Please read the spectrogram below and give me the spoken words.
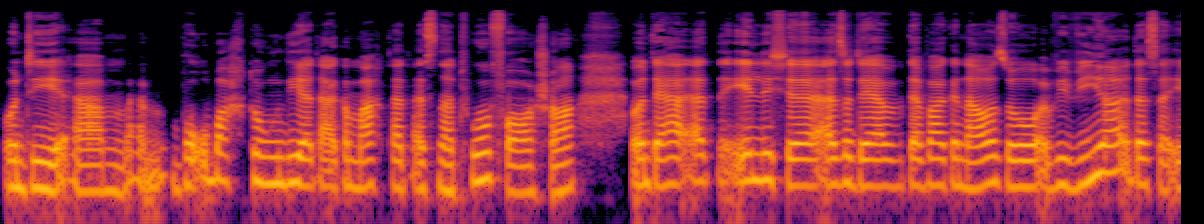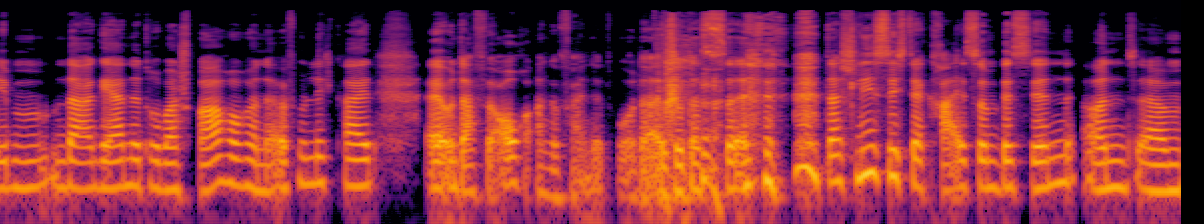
und die ähm, ähm, Beobachtungen, die er da gemacht hat als Naturforscher. Und der hat eine ähnliche, also der, der war genauso wie wir, dass er eben da gerne drüber sprach, auch in der Öffentlichkeit äh, und dafür auch angefeindet wurde. Also das, äh, da schließt sich der Kreis so ein bisschen. Und ähm,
